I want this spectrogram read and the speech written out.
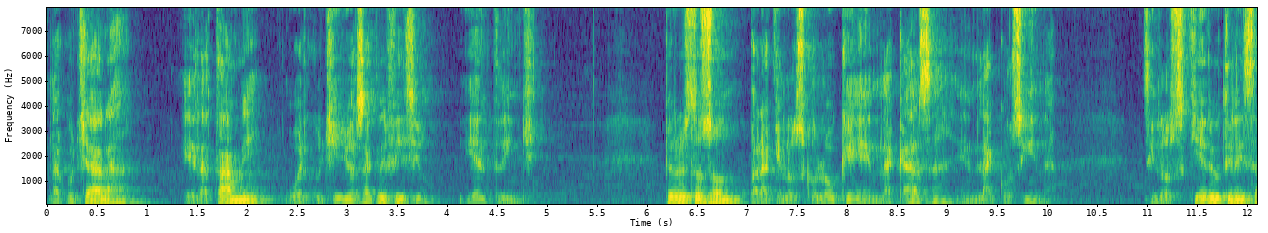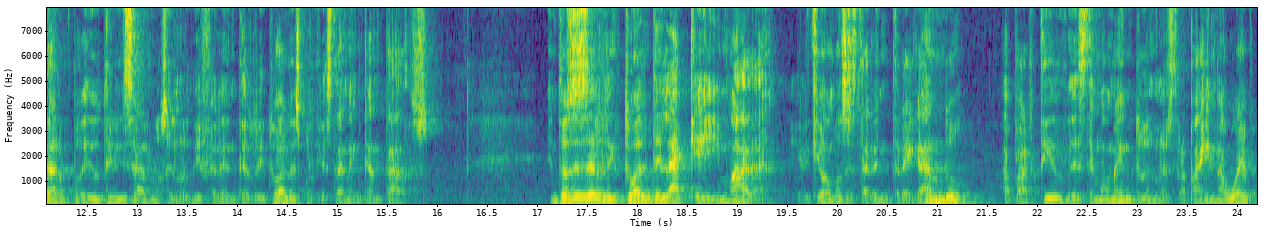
La cuchara, el atame o el cuchillo de sacrificio y el trinche. Pero estos son para que los coloque en la casa, en la cocina si los quiere utilizar, puede utilizarlos en los diferentes rituales porque están encantados. Entonces el ritual de la queimada, el que vamos a estar entregando a partir de este momento en nuestra página web.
